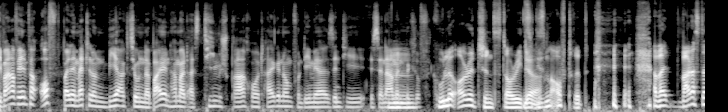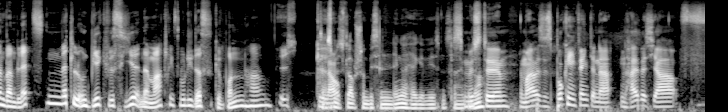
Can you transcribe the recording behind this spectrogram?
Die waren auf jeden Fall oft bei den Metal- und Bier-Aktionen dabei und haben halt als Team Sprachrohr teilgenommen. Von dem her sind die, ist der Name ein Mhm. Begriff. Coole Origin-Story Ja. zu diesem Auftritt. Aber war das dann beim letzten Metal- und Bierquiz hier in der Matrix, wo die das gewonnen haben? Ich das glaube, muss, glaube ich, schon ein bisschen länger her gewesen sein. es oder? müsste. Normalerweise das Booking fängt ja ein halbes Jahr, f-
